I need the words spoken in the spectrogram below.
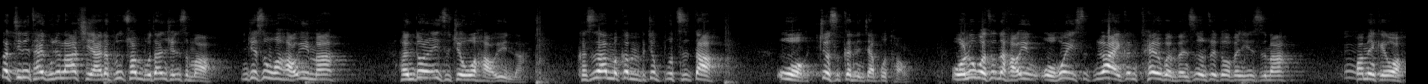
那今天台股就拉起来了，不是川普单选什么？你觉得是我好运吗？很多人一直觉得我好运呐、可是他们根本就不知道，我就是跟人家不同。我如果真的好运，我会是 Line 跟 Telegram 粉丝人最多的分析师吗？画面给我，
